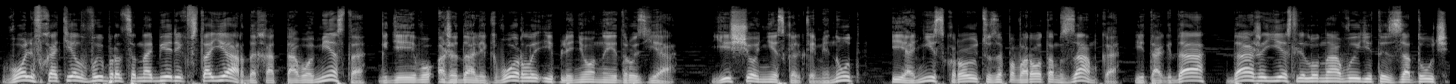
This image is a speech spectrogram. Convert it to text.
Вольф хотел выбраться на берег в стоярдах от того места, где его ожидали гворлы и плененные друзья. Еще несколько минут, и они скроются за поворотом замка, и тогда, даже если луна выйдет из-за туч,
